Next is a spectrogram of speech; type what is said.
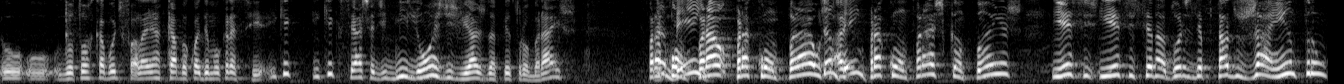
o, o, doutor acabou de falar e acaba com a democracia. E o que, e que, que você acha de milhões desviados da Petrobras para comprar, comprar, os, comprar as campanhas e esses, e esses senadores e deputados já entram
